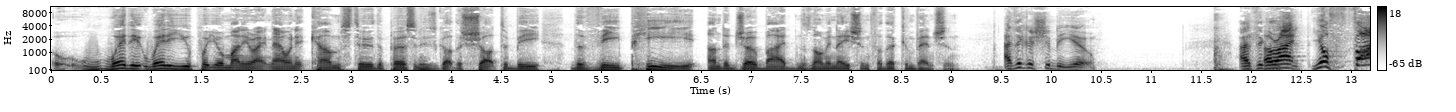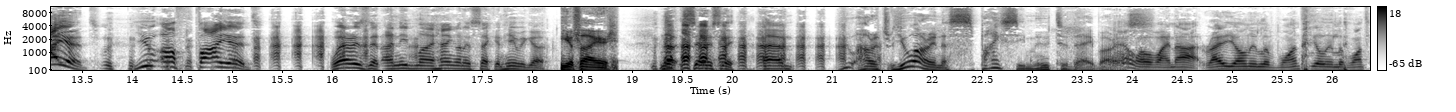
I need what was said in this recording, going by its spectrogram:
where do where do you put your money right now when it comes to the person who's got the shot to be the VP under Joe Biden's nomination for the convention? I think it should be you. I think All you right, should- you're fired. You are fired. Where is it? I need my. Hang on a second. Here we go. You're fired. No, seriously. Um, you are a, you are in a spicy mood today, Boris. Yeah, well, why not? Right? You only live once. You only live once.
